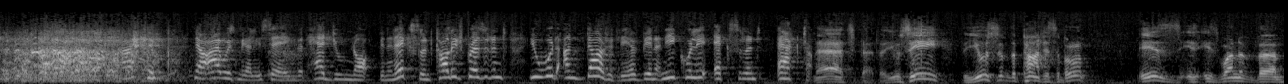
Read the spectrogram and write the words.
I, now, I was merely saying that had you not been an excellent college president, you would undoubtedly have been an equally excellent actor. That's better. You see, the use of the participle is is, is one of. Um,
